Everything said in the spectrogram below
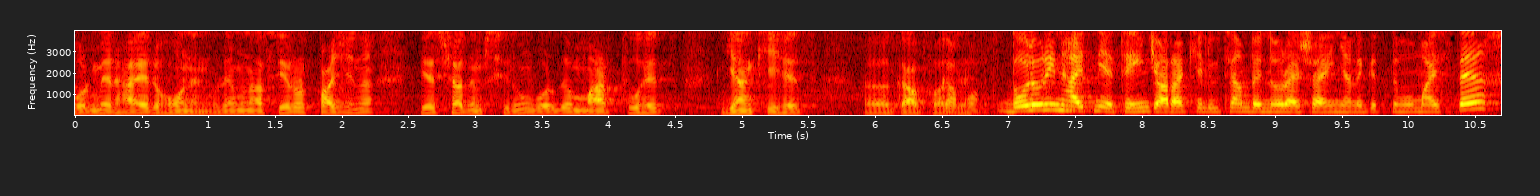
որ մեր հայերը հոն են։ Ուրեմն աս երրորդ բաժինը ես շատ եմ սիրում, որտեղ մարդու հետ, ցանկի հետ կապված է։ Բոլորին հայտնի է թե ինչ առաքելությամբ է Նորա Շահինյանը գտնվում այստեղ,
